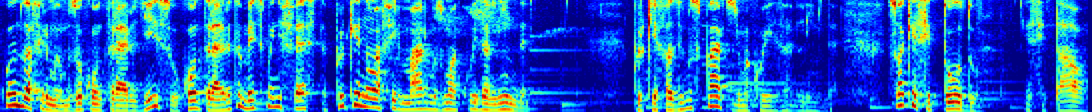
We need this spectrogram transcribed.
Quando afirmamos o contrário disso, o contrário também se manifesta. Por que não afirmarmos uma coisa linda? Porque fazemos parte de uma coisa linda. Só que esse todo, esse tal,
